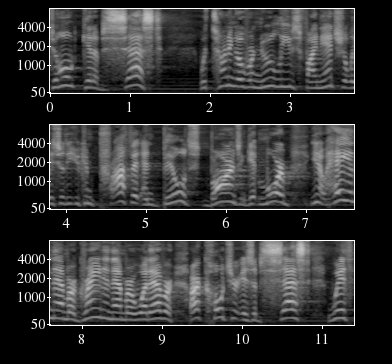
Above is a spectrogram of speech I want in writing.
don't get obsessed with turning over new leaves financially so that you can profit and build barns and get more, you know, hay in them or grain in them or whatever. Our culture is obsessed with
